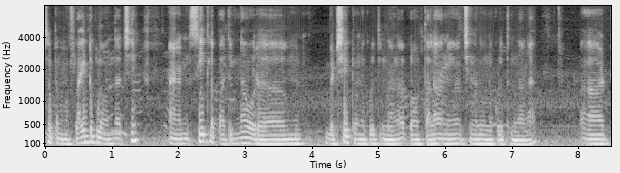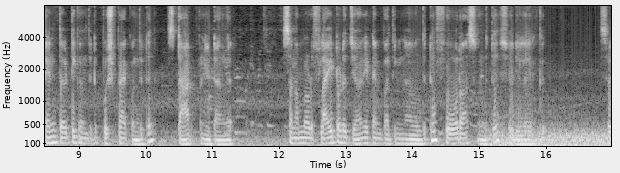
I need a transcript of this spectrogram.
ஸோ இப்போ நம்ம ஃப்ளைட்டுக்குள்ளே வந்தாச்சு. அண்ட் சீட்டில் பார்த்தீங்கன்னா ஒரு பெட்ஷீட் ஒன்று கொடுத்துருந்தாங்க. அப்புறம் ஒரு தலானியும் சின்னது ஒன்று கொடுத்துருந்தாங்க. டென் தேர்ட்டிக்கு வந்துட்டு புஷ் பேக் வந்துட்டு ஸ்டார்ட் பண்ணிட்டாங்க. ஸோ நம்மளோட ஃப்ளைட்டோட ஜேர்னி டைம் பார்த்தீங்கன்னா வந்துட்டு ஃபோர் ஹவர்ஸ் வந்துட்டு ஷெடியூல் இருக்குது ஸோ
